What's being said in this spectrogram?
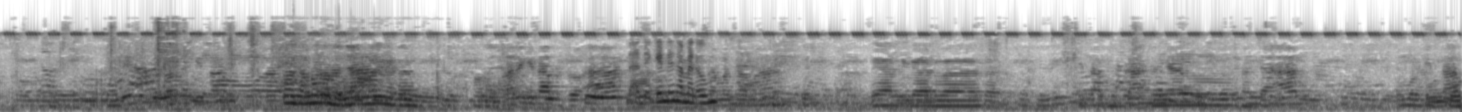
jadi sebelum kita memulai Kan sama rodanya kan. mari kita berdoa Nah, adik kene sampean um. sama-sama Ya, tiga, dua, kita buka dengan bacaan umur kita.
